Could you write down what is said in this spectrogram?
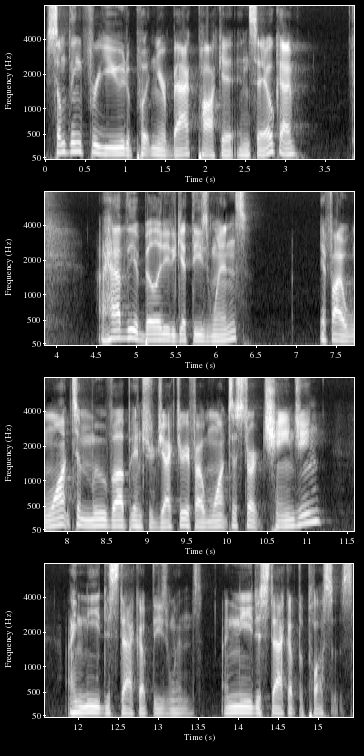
Something for you to put in your back pocket and say, okay, I have the ability to get these wins. If I want to move up in trajectory, if I want to start changing, I need to stack up these wins. I need to stack up the pluses.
